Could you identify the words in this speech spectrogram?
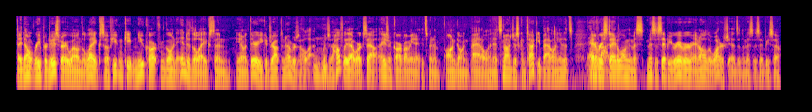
they don't reproduce very well in the lakes. So if you can keep new carp from going into the lakes, then you know in theory you could drop the numbers a whole lot. Which mm-hmm. hopefully that works out. Asian carp, I mean, it's been an ongoing battle, and it's not just Kentucky battling it. It's every state along the Miss- Mississippi River and all the watersheds of the Mississippi. So.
